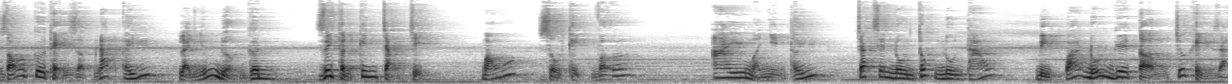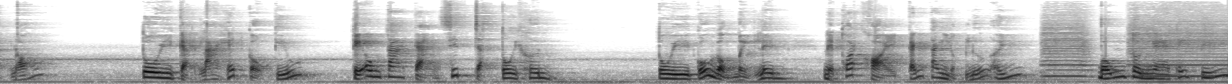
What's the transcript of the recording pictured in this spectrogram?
rõ cơ thể dập nát ấy là những đường gân, dây thần kinh chẳng chịt, máu rồi thịt vỡ. Ai mà nhìn thấy chắc sẽ nôn tốc nôn tháo vì quá đối ghê tởm trước hình dạng đó. Tôi càng la hét cầu cứu thì ông ta càng siết chặt tôi hơn. Tôi cố gồng mình lên để thoát khỏi cánh tay lực lưỡng ấy. Bỗng tôi nghe thấy tiếng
